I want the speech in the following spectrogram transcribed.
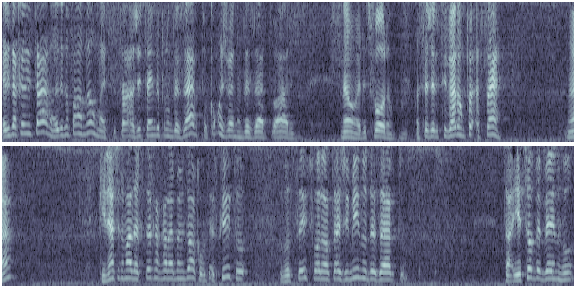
Eles acreditaram, eles não falaram, não, mas tá, a gente está indo para um deserto? Como a gente vai num deserto árido? Não, eles foram. Ou seja, eles tiveram fé. Né? Como está escrito, vocês foram atrás de mim no deserto. Tá, e vivendo,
